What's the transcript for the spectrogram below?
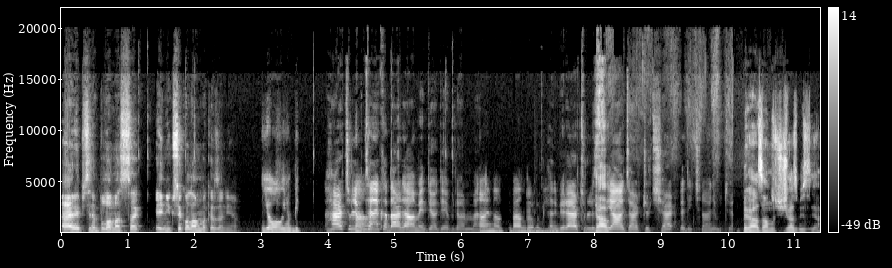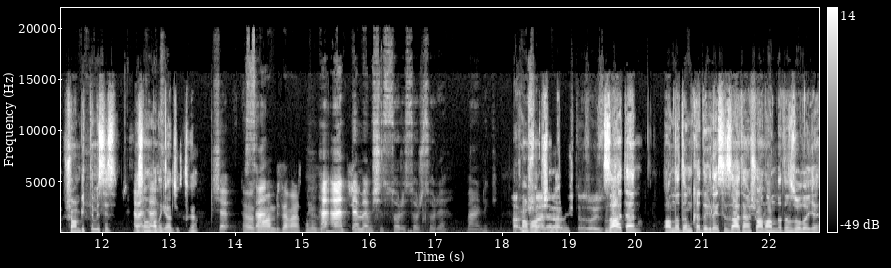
Eğer hepsini bulamazsak en yüksek olan mı kazanıyor? Yo oyunu bit. Her türlü Ha. bitene kadar devam ediyor diye biliyorum ben. Aynen ben de öyle Hani biliyorum. birer türlü Ya- siyah cartürt işaretlediği için öyle bitiyor. Birazdan uçacağız biz ya. Şu an bitti mi siz? Ne Evet, zaman evet. bana gelecek sıra? Şey, E, o sen... zaman bize versenize. Ha, ant Şey- dememişiz. Sorry sorry sorry. Verdik. Ha, üç Tamam, tane şimdi- vermiştiniz o yüzden. Zaten anladığım kadarıyla siz zaten şu an anladığınız olayı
